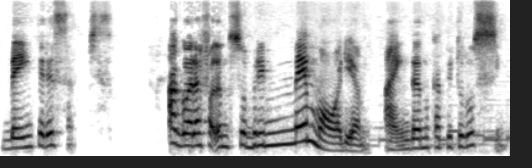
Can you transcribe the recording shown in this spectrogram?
bem interessantes. Agora falando sobre memória, ainda no capítulo 5.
